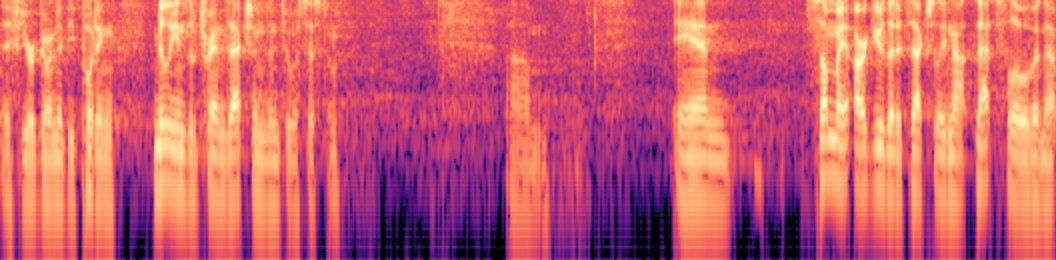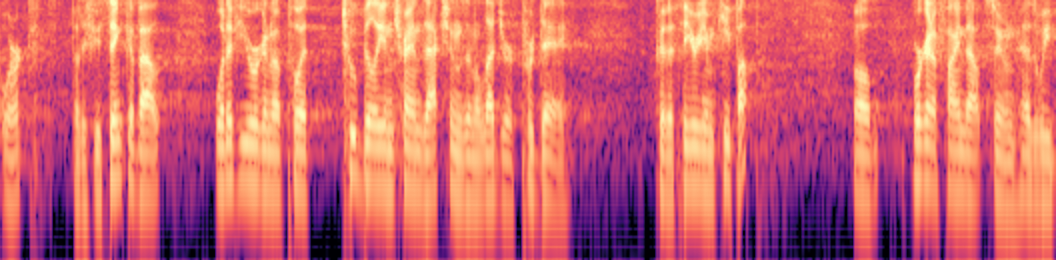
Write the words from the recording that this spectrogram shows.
if you're going to be putting millions of transactions into a system. Um, and some may argue that it's actually not that slow of a network, but if you think about what if you were going to put 2 billion transactions in a ledger per day, could Ethereum keep up? Well, we're going to find out soon as we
